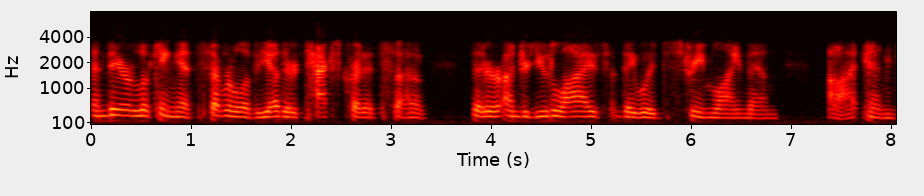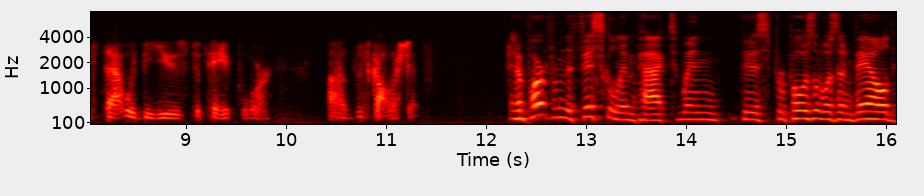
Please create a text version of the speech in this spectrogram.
and they're looking at several of the other tax credits uh, that are underutilized. They would streamline them, uh, and that would be used to pay for uh, the scholarships. And apart from the fiscal impact, when this proposal was unveiled,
